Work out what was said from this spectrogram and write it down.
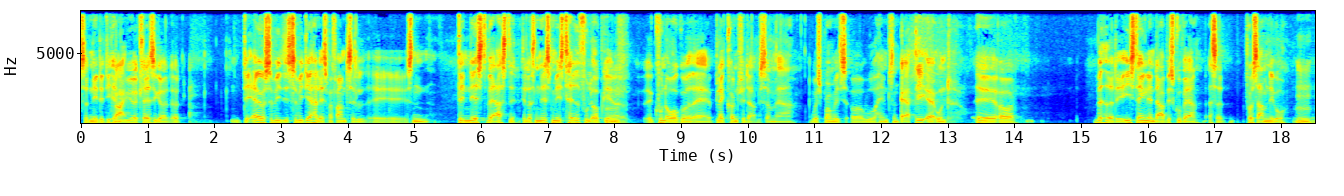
sådan et af de her Nej. nye klassikere, og det er jo, så vidt, så vidt jeg har læst mig frem til, øh, sådan det næst værste, eller sådan næst mest hadefulde opgave, mm. kun overgået af Black Country Derby, som er West Bromwich og Wolverhampton. Ja, det er ondt. Øh, og hvad hedder det, East England Derby skulle være altså, på samme niveau. Mm.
